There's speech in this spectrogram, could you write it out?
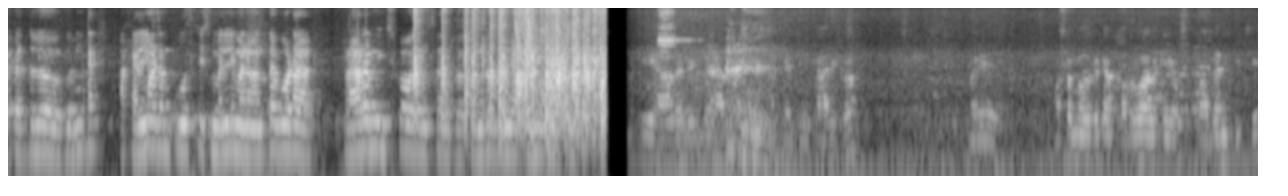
పెద్దలు గురు ఆ కళ్యాణం పూర్తి చేసి మళ్ళీ మనం అంతా కూడా ప్రారంభించుకోవాలని సందర్భంగా తెలియజేస్తున్నాం కార్యక్రమం మరి మొట్టమొదటిగా కుర్రవాళ్ళకి ఒక ప్రాధాన్యత ఇచ్చి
